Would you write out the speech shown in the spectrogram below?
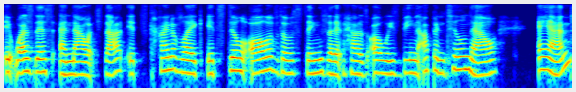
it was this and now it's that. It's kind of like it's still all of those things that it has always been up until now. And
